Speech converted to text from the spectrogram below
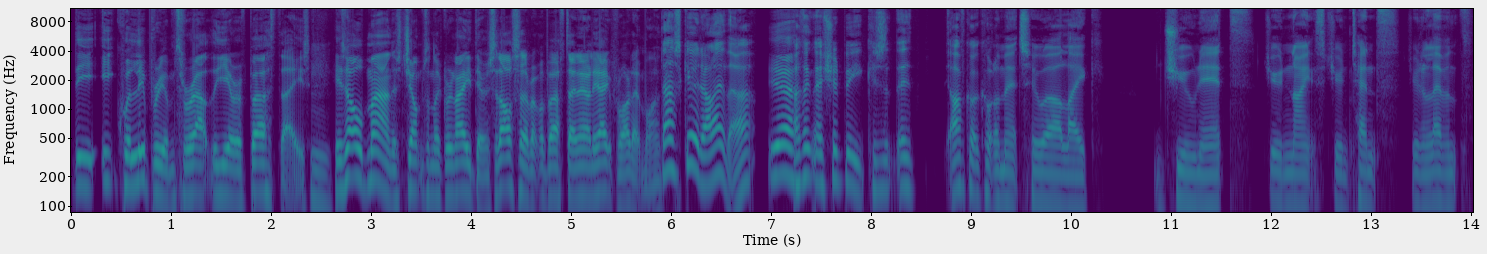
the equilibrium throughout the year of birthdays, Hmm. his old man has jumped on a grenade there and said, I'll celebrate my birthday in early April. I don't mind. That's good. I like that. yeah. I think there should be because I've got a couple of mates who are like June eighth, June 9th, June tenth, June eleventh,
